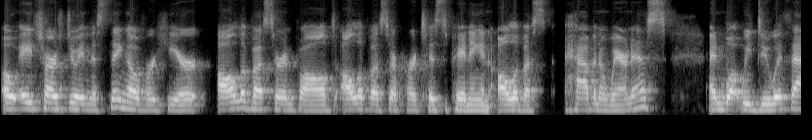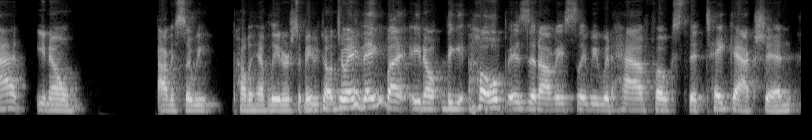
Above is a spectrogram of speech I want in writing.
oh, HR is doing this thing over here. All of us are involved, all of us are participating, and all of us have an awareness. And what we do with that, you know, obviously we probably have leaders that maybe don't do anything, but you know, the hope is that obviously we would have folks that take action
